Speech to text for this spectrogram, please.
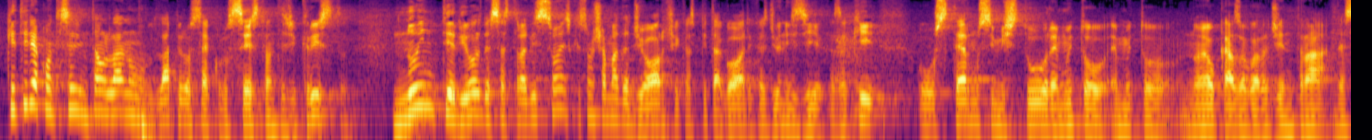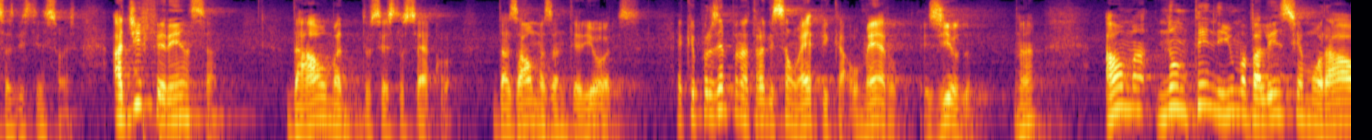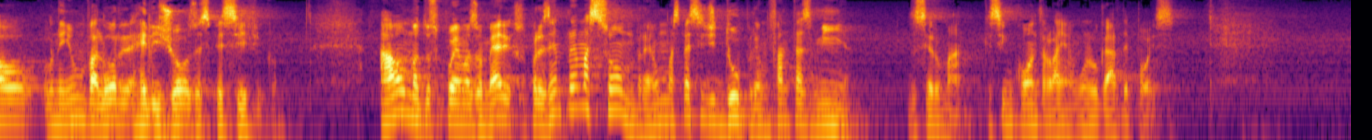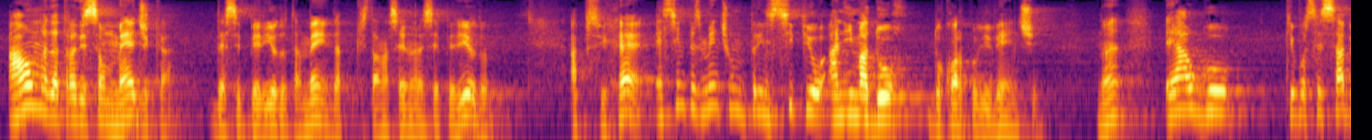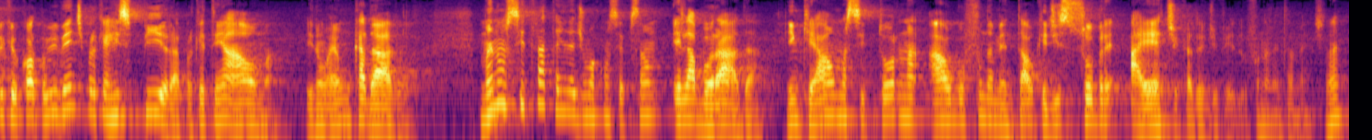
Que teria acontecido então lá, no, lá pelo século VI a.C., no interior dessas tradições que são chamadas de órficas, pitagóricas, dionisíacas. Aqui os termos se misturam, é muito, é muito, não é o caso agora de entrar nessas distinções. A diferença da alma do sexto século das almas anteriores é que, por exemplo, na tradição épica, Homero, Exíodo, né, alma não tem nenhuma valência moral ou nenhum valor religioso específico. A alma dos poemas homéricos, por exemplo, é uma sombra, é uma espécie de dupla, é um fantasminha do ser humano, que se encontra lá em algum lugar depois. A alma da tradição médica desse período também, da, que está nascendo nesse período, a psique é simplesmente um princípio animador do corpo vivente. Né? É algo que você sabe que o corpo é vivente porque respira, porque tem a alma, e não é um cadáver. Mas não se trata ainda de uma concepção elaborada, em que a alma se torna algo fundamental que diz sobre a ética do indivíduo, fundamentalmente. Né?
